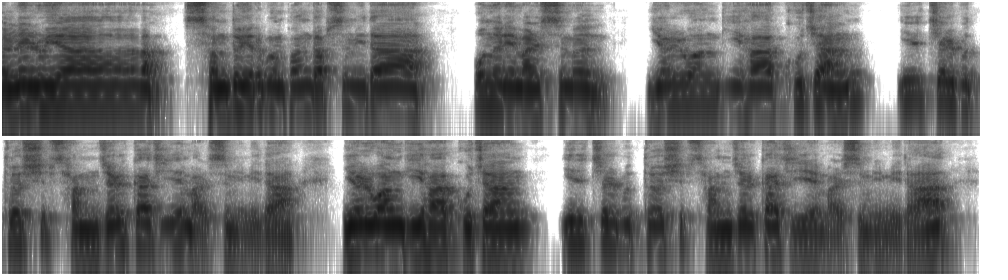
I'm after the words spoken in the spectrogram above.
할렐루야. 성도 여러분 반갑습니다. 오늘의 말씀은 열왕기하 9장 1절부터 13절까지의 말씀입니다. 열왕기하 9장 1절부터 13절까지의 말씀입니다.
